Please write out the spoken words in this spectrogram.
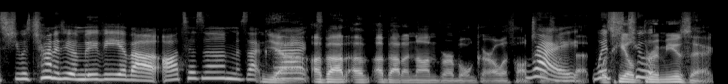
she was trying to do a movie about autism. Is that correct? Yeah, about a about a nonverbal girl with autism Right, that was healed to- through music.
